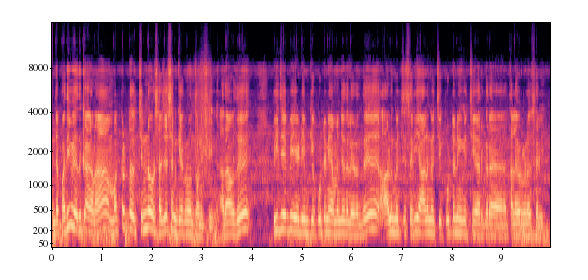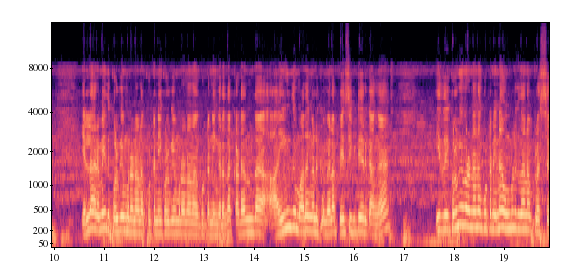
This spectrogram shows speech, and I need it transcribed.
இந்த பதிவு எதுக்காகனா மக்கள்கிட்ட சின்ன ஒரு சஜஷன் கேட்கணும்னு தோணுச்சு. அதாவது பிஜேபி ஏடிஎம்கே கூட்டணி அமைஞ்சதுலேருந்து ஆளுங்கட்சி சரி ஆளுங்கட்சி கூட்டணி கட்சியாக இருக்கிற தலைவர்களும் சரி எல்லாருமே இது கொள்கை முரணான கூட்டணி கொள்கை முரணான கூட்டணிங்கிறத கடந்த ஐந்து மாதங்களுக்கு மேலே பேசிக்கிட்டே இருக்காங்க. இது கொள்கை முரணான கூட்டணினா உங்களுக்கு தானே ப்ளஸ்ஸு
